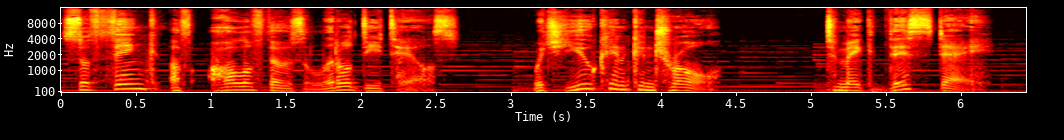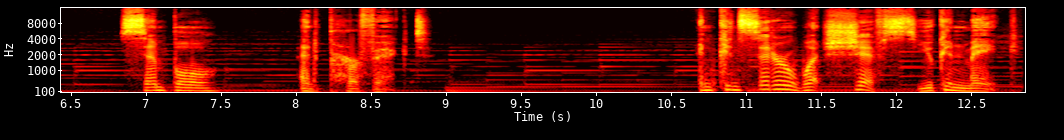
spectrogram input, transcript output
So think of all of those little details which you can control to make this day simple and perfect. And consider what shifts you can make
